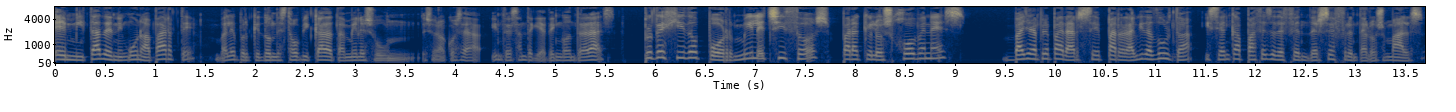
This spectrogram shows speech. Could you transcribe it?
en mitad de ninguna parte, ¿vale? Porque donde está ubicada también es, un, es una cosa interesante que ya te encontrarás, protegido por mil hechizos para que los jóvenes vayan a prepararse para la vida adulta y sean capaces de defenderse frente a los mals,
